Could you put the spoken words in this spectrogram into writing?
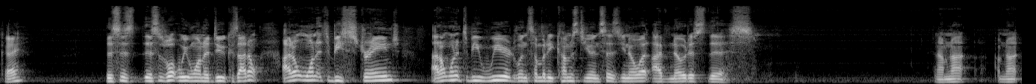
Okay? This is, this is what we want to do because I don't, I don't want it to be strange. I don't want it to be weird when somebody comes to you and says, you know what, I've noticed this. And I'm not, I'm not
